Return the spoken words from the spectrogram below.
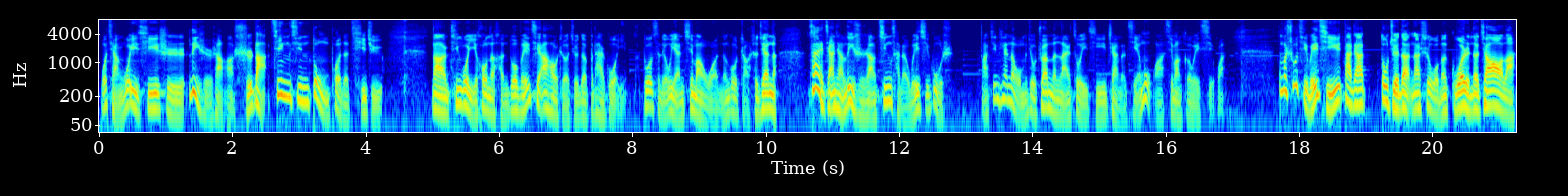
我讲过一期是历史上啊十大惊心动魄的棋局。那听过以后呢，很多围棋爱好者觉得不太过瘾，多次留言，希望我能够找时间呢再讲讲历史上精彩的围棋故事。啊，今天呢，我们就专门来做一期这样的节目啊，希望各位喜欢。那么说起围棋，大家都觉得那是我们国人的骄傲了。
